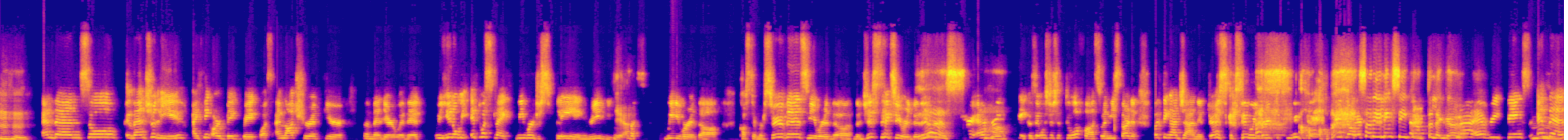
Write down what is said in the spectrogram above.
Mm-hmm. And then so eventually, I think our big break was. I'm not sure if you're familiar with it. You know, we it was like we were just playing really. Yeah. Because we were the customer service, we were the logistics, we were the yes, we were everything because uh-huh. it was just the two of us when we started. Pati nga janitress kasi we were just oh, sariling sikap talaga. Yeah, everything. Mm-hmm. And then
